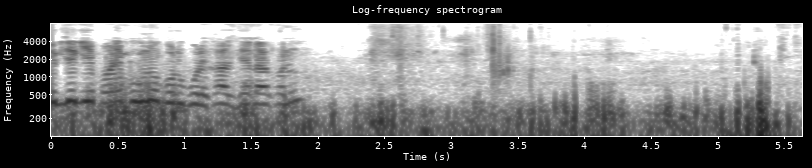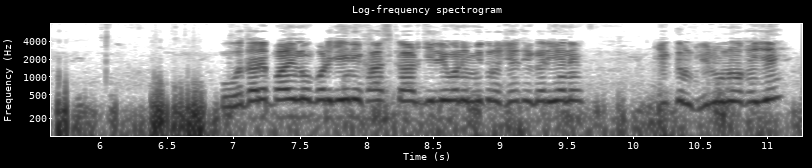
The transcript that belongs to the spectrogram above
એક જગ્યાએ પાણી બહુ ન પડવું પડે, ખાસ ધ્યાન રાખવાની. વધારે પાણી ન પડી જાય એની ખાસ કાળજી લેવાની મિત્રો, જેથી કરીને એકદમ ઢીલું ન થઈ જાય.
